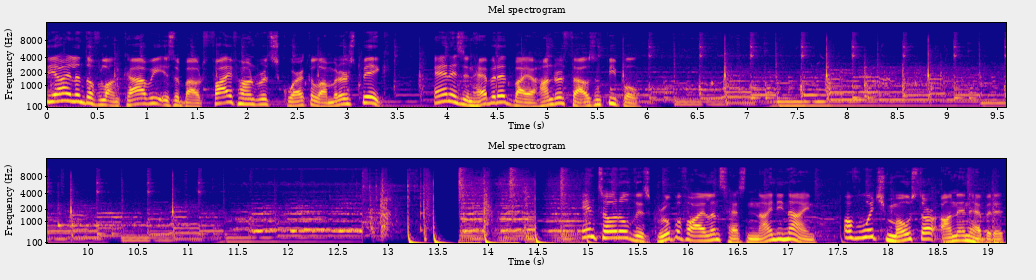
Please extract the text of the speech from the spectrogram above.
The island of Langkawi is about 500 square kilometers big and is inhabited by 100,000 people. Total, this group of islands has 99, of which most are uninhabited.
